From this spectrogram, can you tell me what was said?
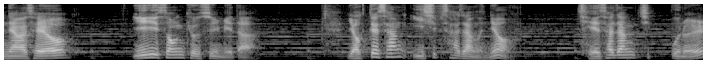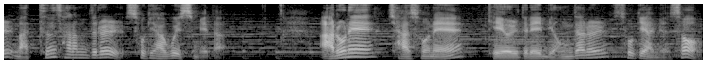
안녕하세요. 이희성 교수입니다. 역대상 24장은요, 제사장 직분을 맡은 사람들을 소개하고 있습니다. 아론의 자손의 계열들의 명단을 소개하면서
